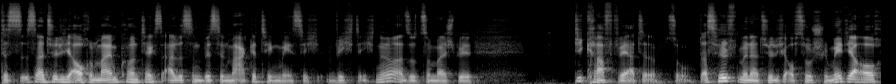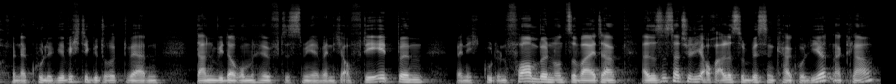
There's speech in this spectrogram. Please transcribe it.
das ist natürlich auch in meinem Kontext alles ein bisschen marketingmäßig wichtig. Ne? Also zum Beispiel die Kraftwerte. So, das hilft mir natürlich auf Social Media auch, wenn da coole Gewichte gedrückt werden. Dann wiederum hilft es mir, wenn ich auf Diät bin, wenn ich gut in Form bin und so weiter. Also es ist natürlich auch alles so ein bisschen kalkuliert, na klar.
